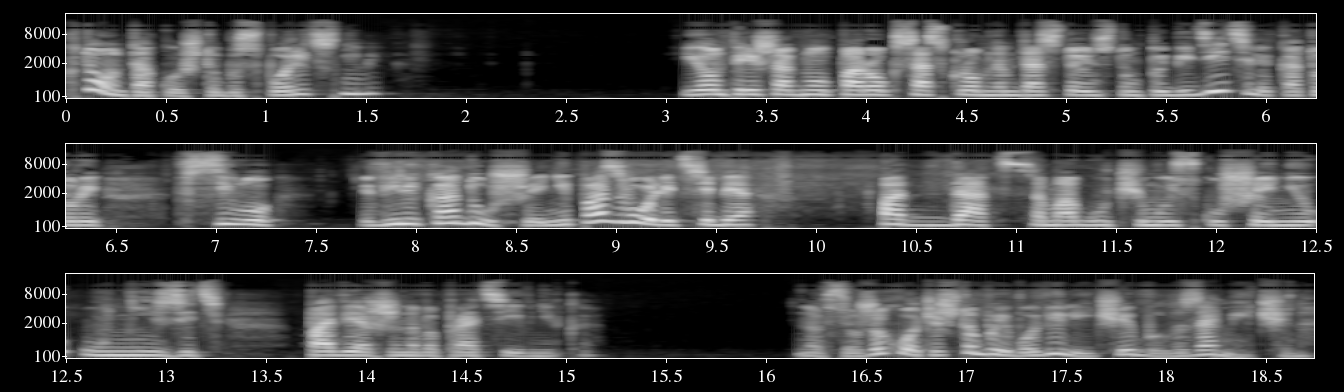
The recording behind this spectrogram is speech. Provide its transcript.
кто он такой, чтобы спорить с ними? И он перешагнул порог со скромным достоинством победителя, который в силу великодушия не позволит себе поддаться могучему искушению унизить поверженного противника но все же хочет, чтобы его величие было замечено.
